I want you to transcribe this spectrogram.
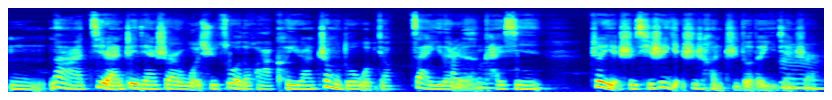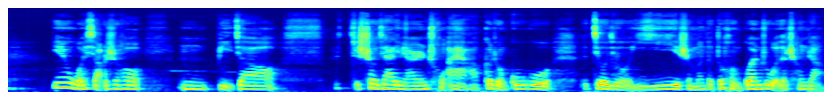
嗯，那既然这件事儿我去做的话，可以让这么多我比较在意的人开心，这也是其实也是很值得的一件事儿。因为我小时候，嗯，比较。受家里面人宠爱啊，各种姑姑、舅舅、姨姨什么的都很关注我的成长。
